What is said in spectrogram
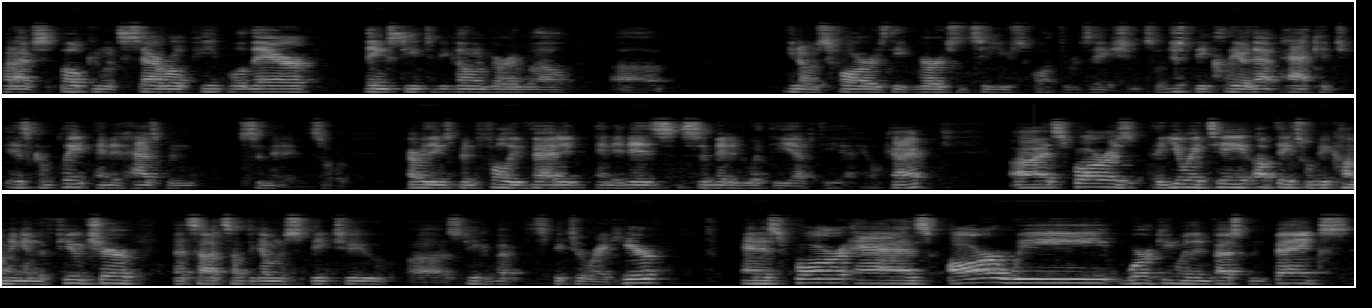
but I've spoken with several people there. Things seem to be going very well. Uh, you know, as far as the emergency use authorization. So just be clear, that package is complete and it has been submitted. So everything's been fully vetted and it is submitted with the FDA. Okay. Uh, as far as UAT updates will be coming in the future, that's not something I'm going to speak to uh, speak about speak to right here. And as far as are we working with investment banks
